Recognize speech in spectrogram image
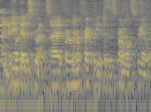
I think that is correct. Uh, if I remember correctly, it's from Australia.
